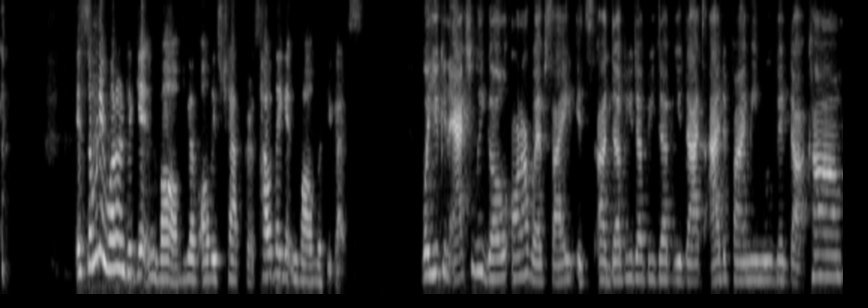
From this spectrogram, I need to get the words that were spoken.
if somebody wanted to get involved, you have all these chapters. How would they get involved with you guys? Well, you can actually go on our website. It's uh, www.idefinememovement.com.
